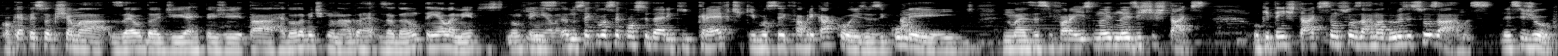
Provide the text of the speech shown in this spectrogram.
Qualquer pessoa que chama Zelda de RPG está redondamente enganada. Zelda não tem elementos, não tem. Elementos. A não ser que você considere que craft, que você fabricar coisas e comer, e, mas assim fora isso não, não existe stats. O que tem stats são suas armaduras e suas armas nesse jogo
